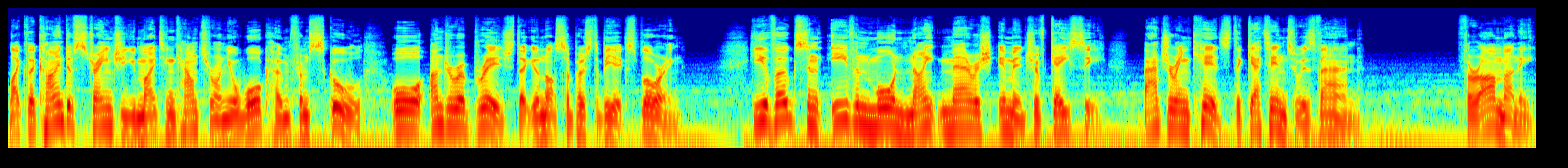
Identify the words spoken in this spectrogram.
like the kind of stranger you might encounter on your walk home from school or under a bridge that you're not supposed to be exploring. He evokes an even more nightmarish image of Gacy, badgering kids to get into his van. For our money,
